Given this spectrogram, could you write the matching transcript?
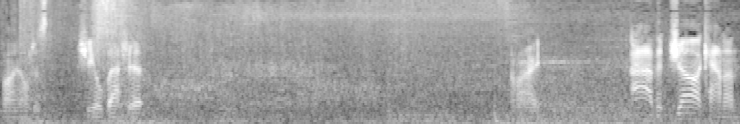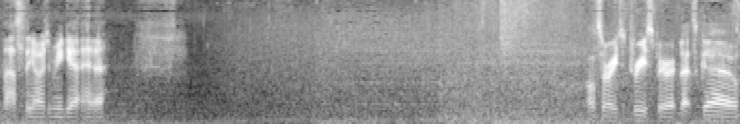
Fine, I'll just shield bash it. Alright. Ah, the jar cannon. That's the item you get here. Ulcerated tree spirit, let's go.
